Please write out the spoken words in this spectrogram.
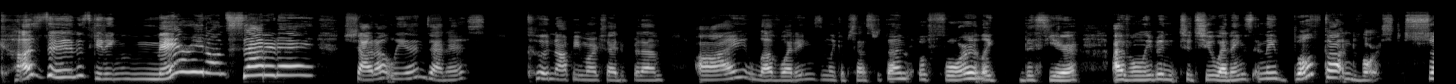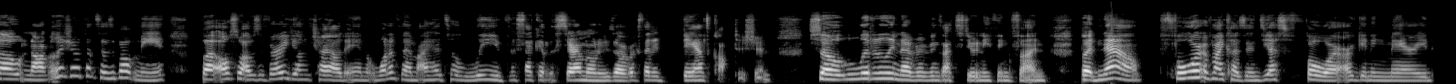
cousin is getting married on Saturday. Shout out Leah and Dennis. Could not be more excited for them. I love weddings and like obsessed with them. Before like this year, I've only been to two weddings and they both gotten divorced. So, not really sure what that says about me, but also I was a very young child and one of them I had to leave the second the ceremony was over because I had a dance competition. So, literally never even got to do anything fun. But now, four of my cousins, yes, four are getting married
